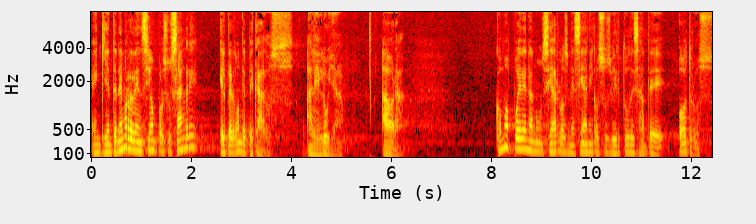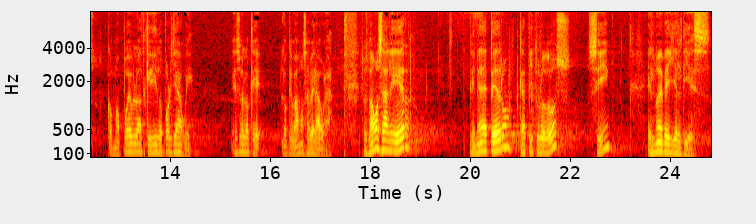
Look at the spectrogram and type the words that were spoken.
en quien tenemos redención por su sangre, el perdón de pecados. Aleluya. Ahora, ¿cómo pueden anunciar los mesiánicos sus virtudes ante otros como pueblo adquirido por Yahweh? Eso es lo que, lo que vamos a ver ahora. Entonces vamos a leer 1 de Pedro, capítulo 2, ¿sí? el 9 y el 10.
